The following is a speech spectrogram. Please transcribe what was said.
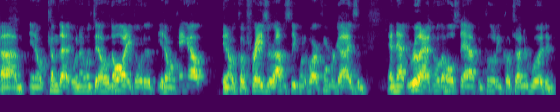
Um, you know, come that when I went to Illinois, go to you know hang out. You know, Coach Frazier, obviously one of our former guys, and and that really I know the whole staff, including Coach Underwood, and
